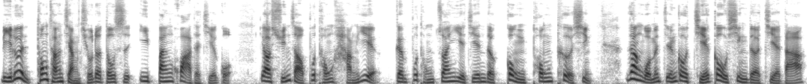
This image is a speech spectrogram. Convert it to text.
理论通常讲求的都是一般化的结果，要寻找不同行业跟不同专业间的共通特性，让我们能够结构性的解答。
